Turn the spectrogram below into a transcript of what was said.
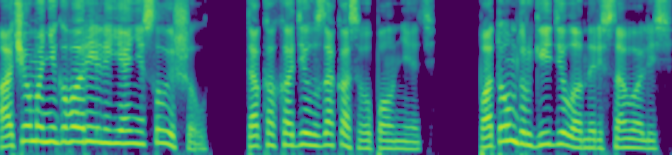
О чем они говорили, я не слышал, так как ходил заказ выполнять. Потом другие дела нарисовались.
